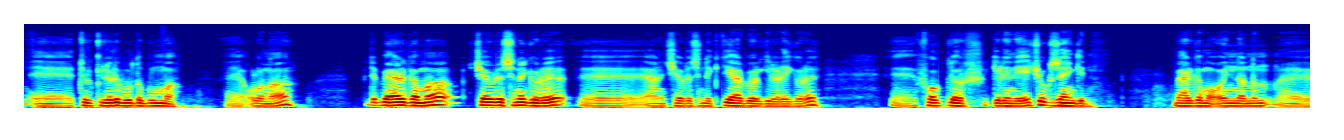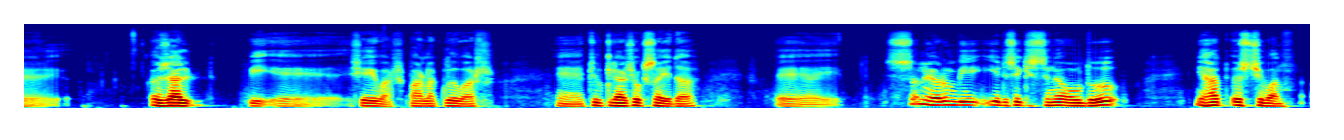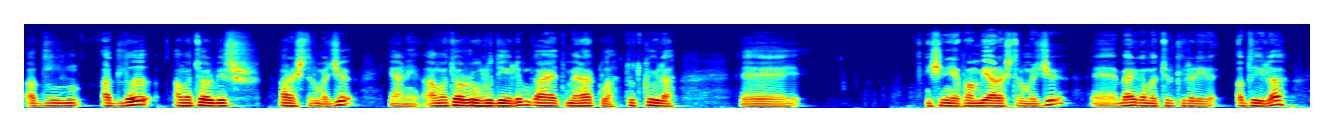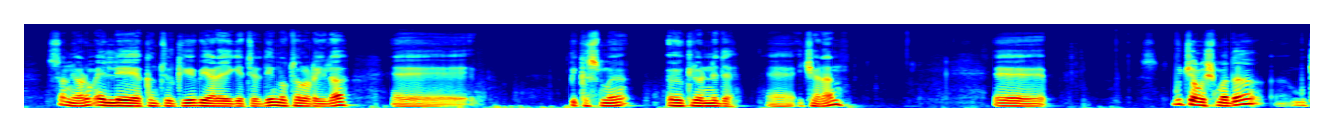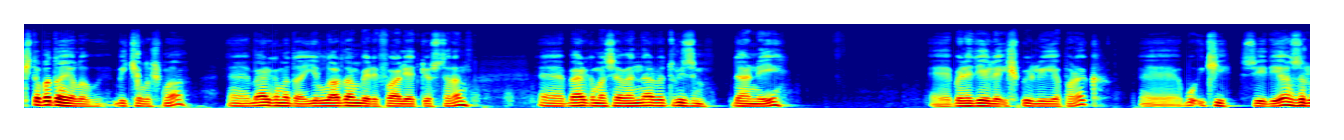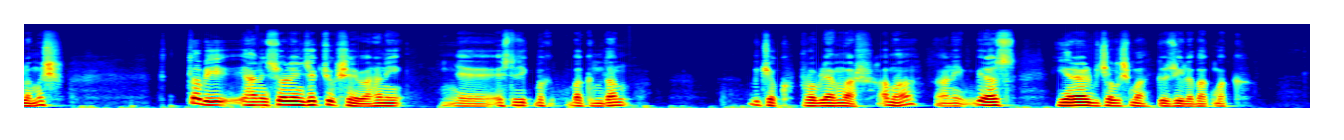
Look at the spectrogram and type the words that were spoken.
e, türküleri burada bulma e, olanağı. Bir de Bergama çevresine göre e, yani çevresindeki diğer bölgelere göre e, folklor geleneği çok zengin. Bergama oyunlarının e, özel bir e, şey var, parlaklığı var. E, türküler çok sayıda. E, sanıyorum bir 7-8 sene olduğu Nihat Özçıban adlı, adlı amatör bir araştırmacı. Yani amatör ruhlu diyelim gayet merakla, tutkuyla e, işini yapan bir araştırmacı. E, Bergama Türküleri adıyla sanıyorum 50'ye yakın türküyü bir araya getirdiği notalarıyla e, bir kısmı öykülerini de e, içeren. E, bu çalışmada bu kitaba dayalı bir çalışma. E, Bergama'da yıllardan beri faaliyet gösteren e, Bergama Sevenler ve Turizm Derneği e, belediye ile işbirliği yaparak e, bu iki CD'yi hazırlamış. Tabii hani söylenecek çok şey var. Hani e, estetik bak bakımdan birçok problem var. Ama hani biraz yerel bir çalışma gözüyle bakmak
